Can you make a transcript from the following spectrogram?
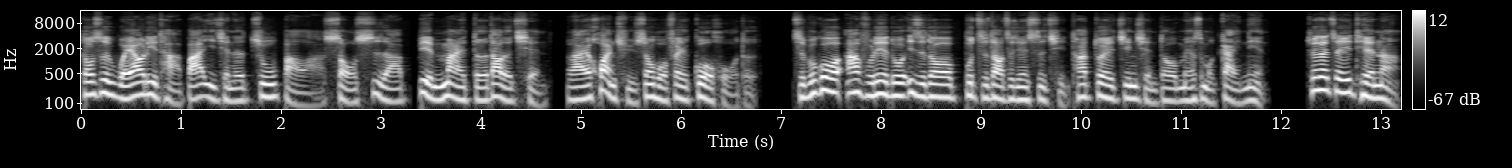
都是维奥利塔把以前的珠宝啊、首饰啊变卖得到的钱来换取生活费过活的。只不过阿弗列多一直都不知道这件事情，他对金钱都没有什么概念。就在这一天呐，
